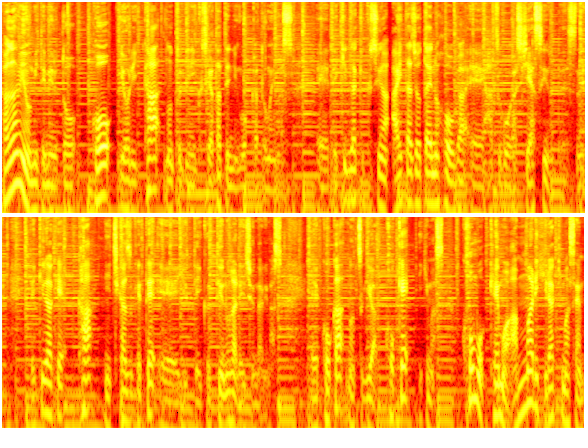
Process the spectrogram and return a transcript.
鏡を見てみると「こ」より「か」の時に口が縦に動くかと思います、えー、できるだけ口が開いた状態の方が、えー、発語がしやすいのでですねできるだけ「か」に近づけて、えー、言っていくっていうのが練習になります「えー、こか」の次は「こけ」いきます「こ」も「け」もあんまり開きません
